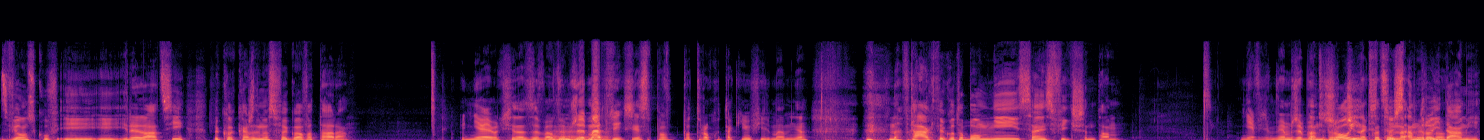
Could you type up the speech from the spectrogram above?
związków i, i, i relacji, tylko każdy miał swojego awatara. Nie wiem, jak się nazywał. Wiem, że Eee. Matrix jest po, po trochu takim filmem, nie? Tak, tylko to było mniej science fiction tam. nie wiem, wiem, że był też Android? odcinek o tym Coś z androidami.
